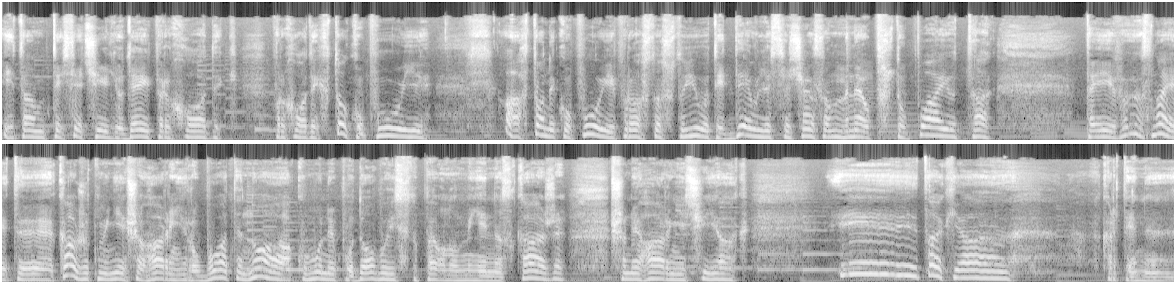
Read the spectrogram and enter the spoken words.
і там тисячі людей приходить, приходить, хто купує, а хто не купує, просто стоють і дивляться, часом мене обступають так. Та й знаєте, кажуть мені, що гарні роботи, ну а кому не подобається, то певно мені не скаже, що не гарні чи як. І так я картини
